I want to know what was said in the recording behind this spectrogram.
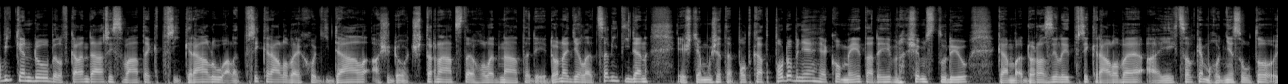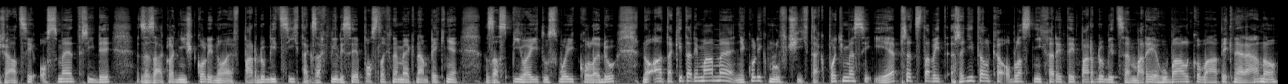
O víkendu byl v kalendáři svátek tří králů, ale tři králové chodí dál až do 14. ledna, tedy do neděle. Celý týden ještě můžete potkat podobně jako my tady v našem studiu, kam dorazili tři králové a jejich celkem hodně jsou to žáci osmé třídy ze základní školy Noé v Pardubicích, tak za chvíli si je poslechneme, jak nám pěkně zaspívají tu svoji koledu. No a taky tady máme několik mluvčích, tak pojďme si je představit ředitelka oblastní charity Pardubice Marie Hubálková. Pěkné ráno.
